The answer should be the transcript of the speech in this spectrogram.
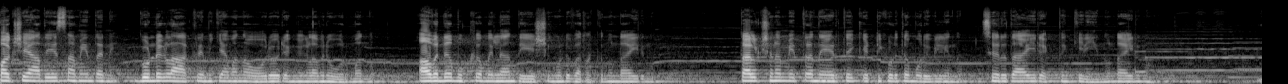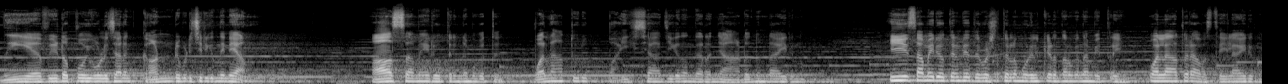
പക്ഷേ അതേസമയം തന്നെ ഗുണ്ടകൾ ആക്രമിക്കാൻ വന്ന ഓരോ രംഗങ്ങൾ അവന് ഓർമ്മ വന്നു. അവന്റെ മുഖമെല്ലാം ദേഷ്യം കൊണ്ട് വിറക്കുന്നുണ്ടായിരുന്നു. തൽക്ഷണം ഇത്ര നേരത്തെ കെട്ടിക്കൊടുത്ത മുറിവിൽ നിന്നും ചെറുതായി രക്തം കിരിയുന്നുണ്ടായിരുന്നു. നീ എവിടെ പോയി ഒളിച്ചാലും കണ്ടുപിടിച്ചിരിക്കുന്നില്ല ആ സമയം രുദ്രന്റെ മുഖത്ത് വല്ലാത്തൊരു പൈശാചികത നിറഞ്ഞ ആടുന്നുണ്ടായിരുന്നു. ഈ സമയം ഇരുപത്തിരണ്ട് എതിർവശത്തുള്ള മുറിയിൽ കിടന്നുറങ്ങുന്ന മിത്രയും വല്ലാത്തൊരവസ്ഥയിലായിരുന്നു.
